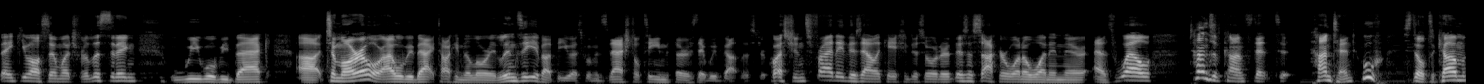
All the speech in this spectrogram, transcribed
thank you all so much for listening. We will be back uh, tomorrow, or I will be back talking to Lori Lindsey about the U.S. women's national team. Thursday, we've got listener questions. Friday, there's allocation disorder. There's a soccer 101 in there as well. Tons of constant content whew, still to come.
